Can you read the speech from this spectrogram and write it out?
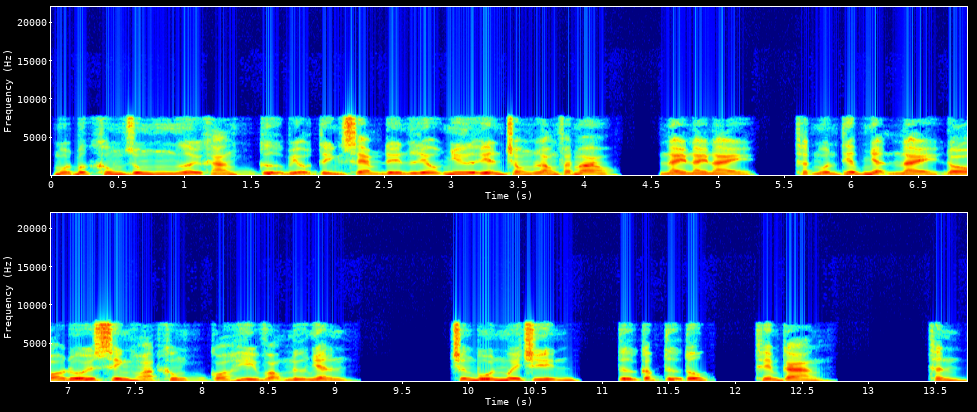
một bức không dung người kháng cự biểu tình xem đến liêu như yên trong lòng phát mau. Này này này, thật muốn tiếp nhận này đó đối sinh hoạt không có hy vọng nữ nhân. Chương 49, tự cấp tự túc, thêm càng. Thân,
